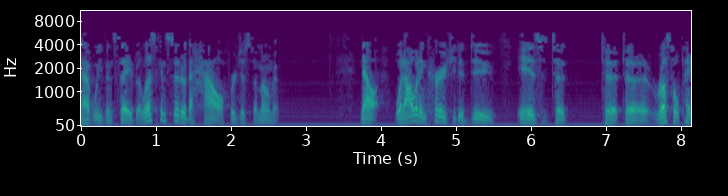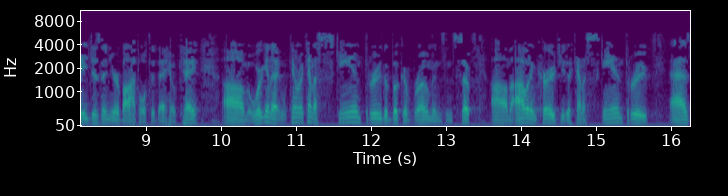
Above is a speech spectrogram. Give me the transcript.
have we been saved? But let's consider the how for just a moment. Now, what I would encourage you to do is to to, to rustle pages in your Bible today, okay? Um, we're going to kind of scan through the book of Romans, and so um, I would encourage you to kind of scan through as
